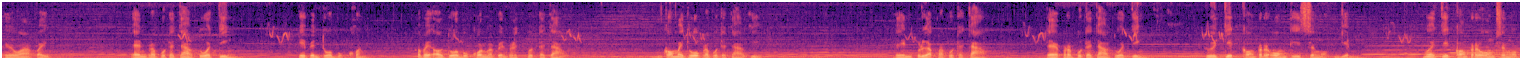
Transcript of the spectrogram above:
หรือว่าไปเห็นพระพุทธเจ้าตัวจริง ที่เป็นตัวบุคคล ก็ไปเอาตัวบุคคลมาเป็นพระพุทธเจ้า ก็ไม่ถูกพระพุทธเจ้าอีก เห็นเปลือกพระพุทธเจ้า แต่พระพุทธเจ้าตัวจริง คือจิตของพระองค์ที่สงบเย็น เมื่อจิตของพระองค์สงบ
